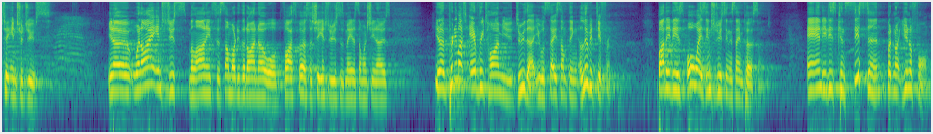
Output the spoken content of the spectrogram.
to introduce. You know, when I introduce Milani to somebody that I know, or vice versa, she introduces me to someone she knows, you know, pretty much every time you do that, you will say something a little bit different. But it is always introducing the same person and it is consistent but not uniform.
